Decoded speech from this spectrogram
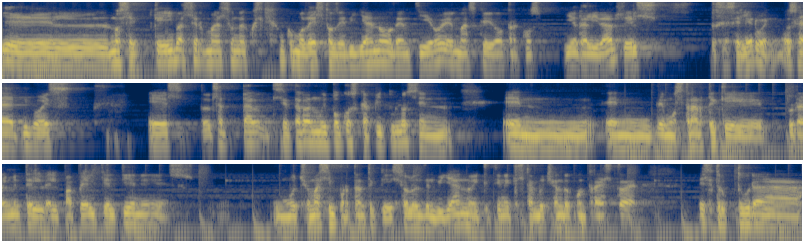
el, no sé, que iba a ser más una cuestión como de esto, de villano o de antihéroe, más que otra cosa. Y en realidad él pues es el héroe. O sea, digo, es, es o sea, se tardan muy pocos capítulos en, en, en demostrarte que realmente el, el, papel que él tiene es mucho más importante que solo el del villano y que tiene que estar luchando contra esta estructura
